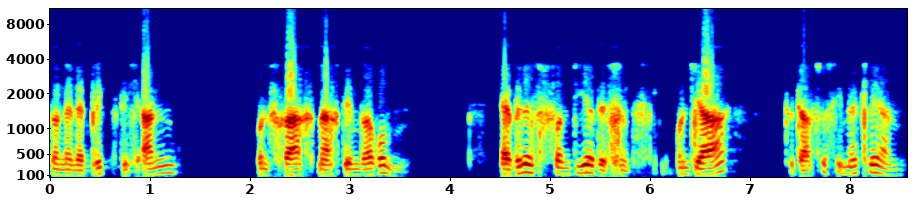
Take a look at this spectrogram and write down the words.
sondern er blickt dich an und fragt nach dem Warum. Er will es von dir wissen. Und ja, du darfst es ihm erklären.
